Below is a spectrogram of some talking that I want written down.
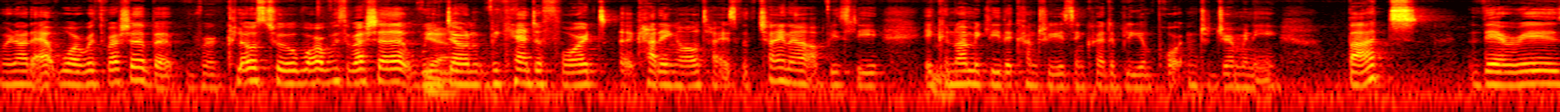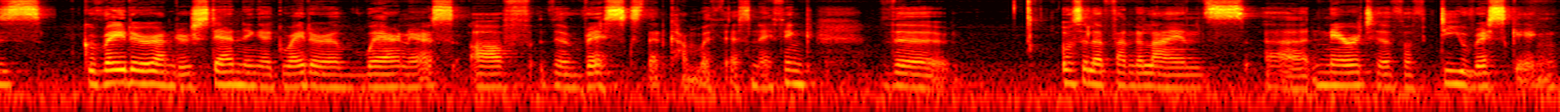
we're not at war with Russia, but we're close to a war with Russia. We yeah. don't, we can't afford uh, cutting all ties with China. Obviously, economically, the country is incredibly important to Germany, but there is greater understanding, a greater awareness of the risks that come with this, and I think the Ursula von der Leyen's uh, narrative of de risking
